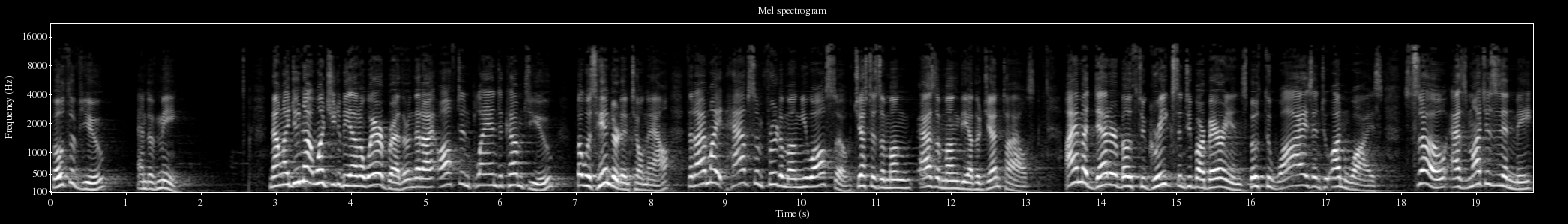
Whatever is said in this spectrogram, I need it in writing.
both of you and of me. Now I do not want you to be unaware, brethren, that I often planned to come to you, but was hindered until now, that I might have some fruit among you also, just as among, as among the other Gentiles. I am a debtor both to Greeks and to barbarians, both to wise and to unwise. So, as much as is in me,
